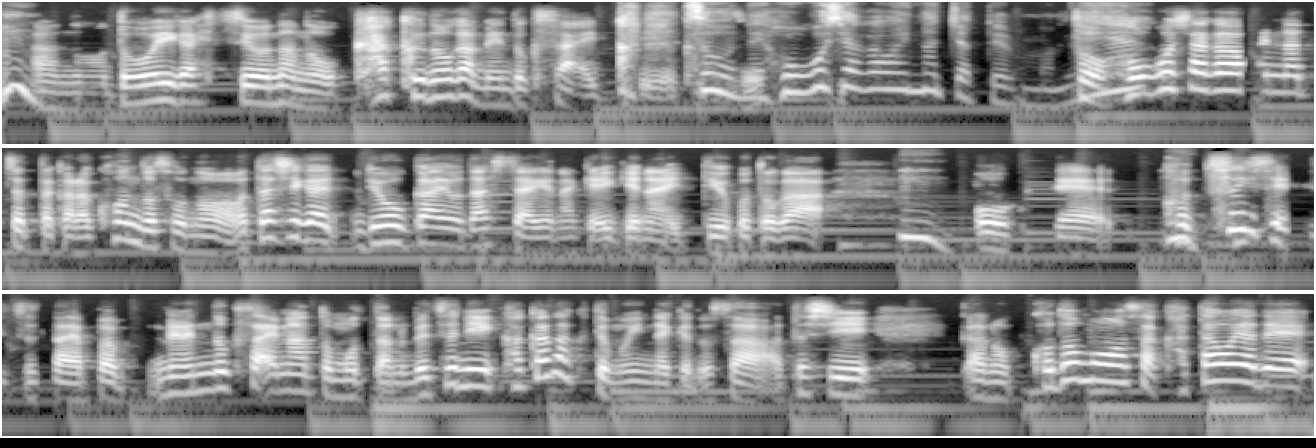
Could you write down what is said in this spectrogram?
うん。あの同意が必要なのを書くのがめんどくさいっていうそうね。保護者側になっちゃってるもんね。そう保護者側になっちゃったから今度その私が了解を出してあげなきゃいけないっていうことがうん。多くて、こつい先日さやっぱ面倒くさいなと思ったの。別に書かなくてもいいんだけどさ私あの子供をさ片親で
